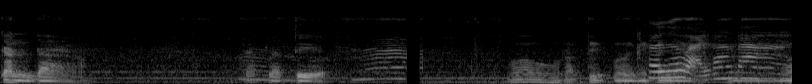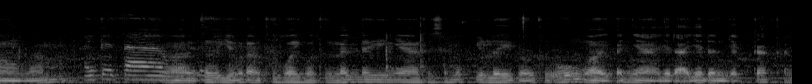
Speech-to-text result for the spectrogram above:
Canh đào. Rất là tuyệt wow rất tuyệt vời nha cả nhà. Ừ, ngon lắm. Phải từ từ rồi thư giờ bắt đầu thư quay vào thư lấy ly nha. Thư sẽ múc vô ly vào thư uống mời cả nhà và đại gia đình và các thầy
